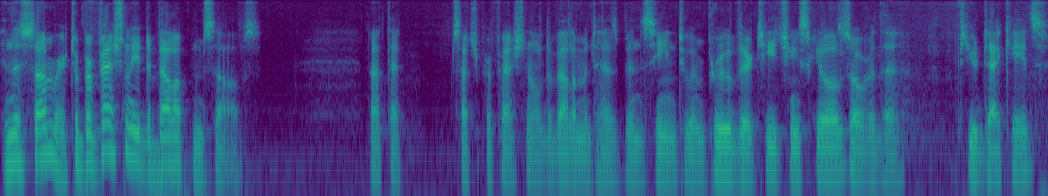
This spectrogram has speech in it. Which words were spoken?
in the summer to professionally develop themselves. Not that such professional development has been seen to improve their teaching skills over the few decades.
